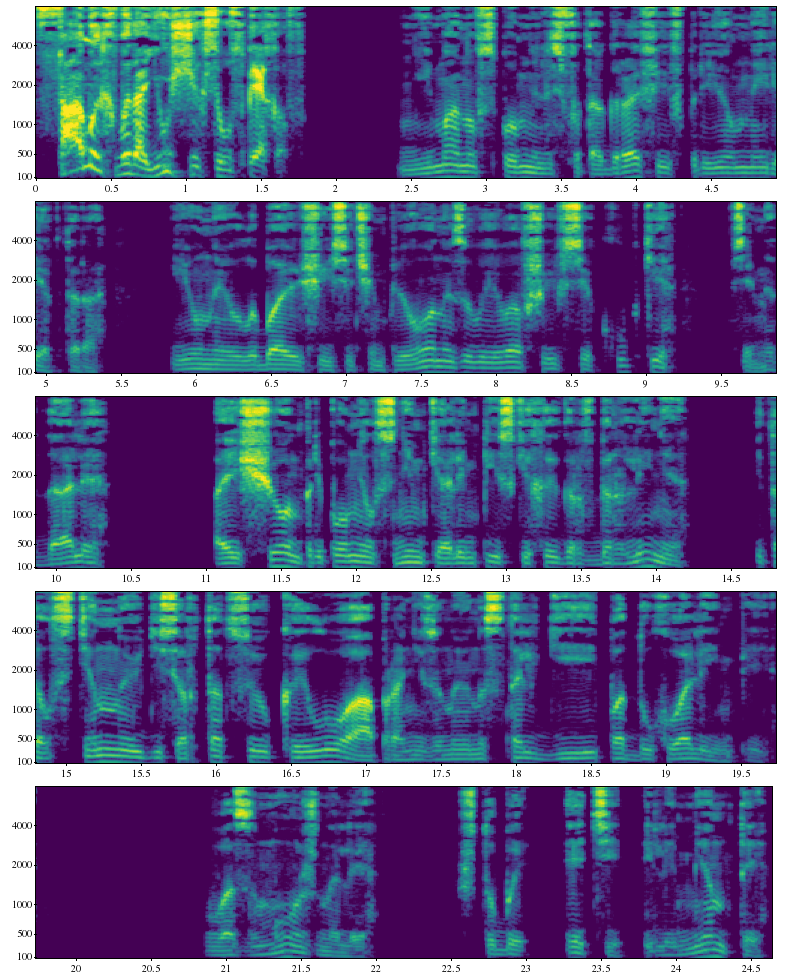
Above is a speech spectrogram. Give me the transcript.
самых выдающихся успехов. Нейману вспомнились фотографии в приемной ректора. Юные улыбающиеся чемпионы, завоевавшие все кубки, все медали. А еще он припомнил снимки Олимпийских игр в Берлине и толстенную диссертацию Кайлуа, пронизанную ностальгией по духу Олимпии. Возможно ли, чтобы эти элементы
